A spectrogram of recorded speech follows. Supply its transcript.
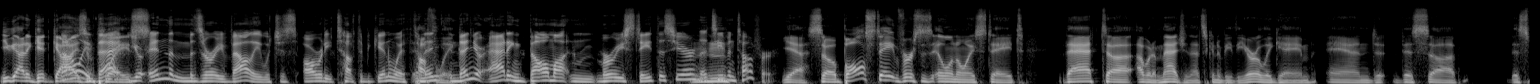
You got to get guys in that, place. you're in the Missouri Valley, which is already tough to begin with, and then, and then you're adding Belmont and Murray State this year. Mm-hmm. That's even tougher. Yeah. So Ball State versus Illinois State. That uh, I would imagine that's going to be the early game, and this uh, this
